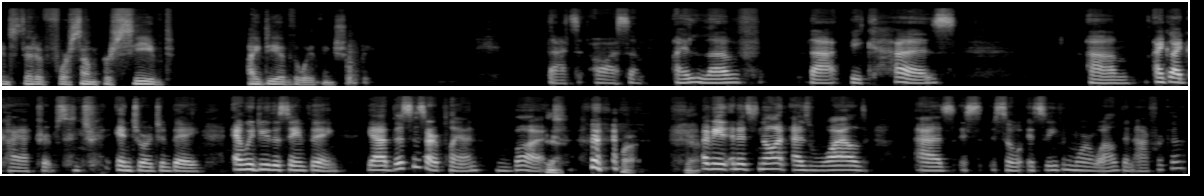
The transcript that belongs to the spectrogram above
instead of for some perceived idea of the way things should be. That's awesome. I love that because um, I guide kayak trips in, in Georgian Bay, and we do the same thing. Yeah, this is our plan, but, yeah. but yeah. I mean, and it's not as wild as so. It's even more wild than Africa.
